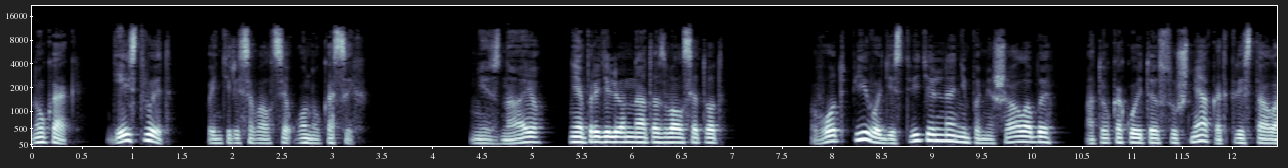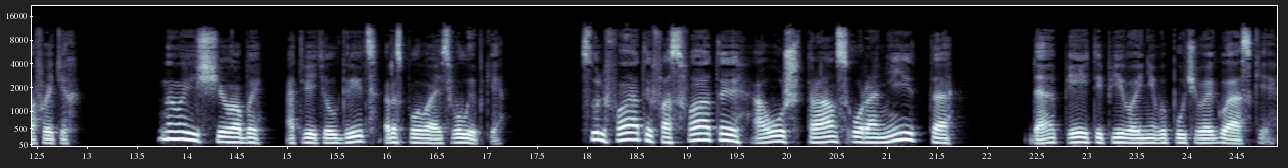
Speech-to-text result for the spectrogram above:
«Ну как, действует?» – поинтересовался он у Косых. «Не знаю», – неопределенно отозвался тот. «Вот пиво действительно не помешало бы, а то какой-то сушняк от кристаллов этих». «Ну еще бы», – ответил Гриц, расплываясь в улыбке. «Сульфаты, фосфаты, а уж трансуранит-то...» «Да пей ты пиво и не выпучивай глазки.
